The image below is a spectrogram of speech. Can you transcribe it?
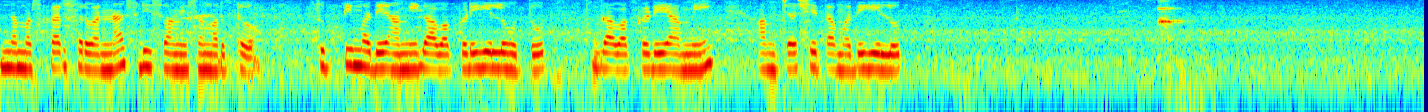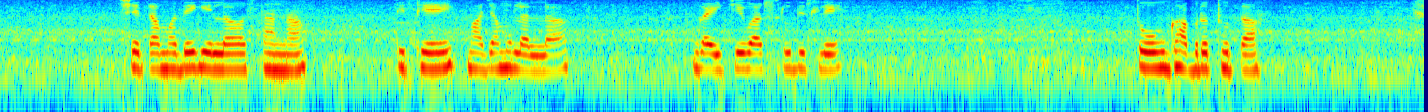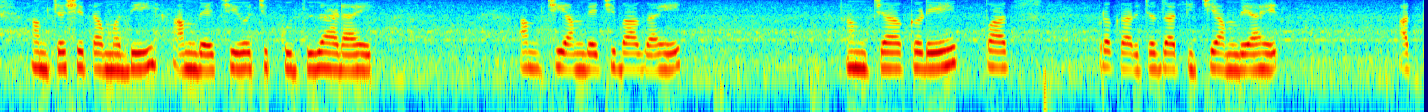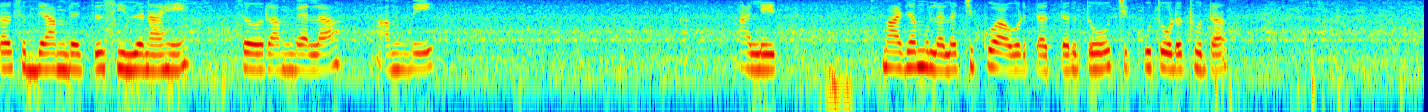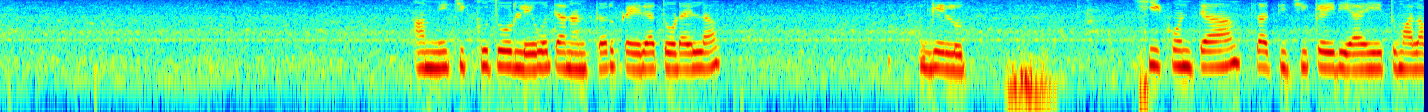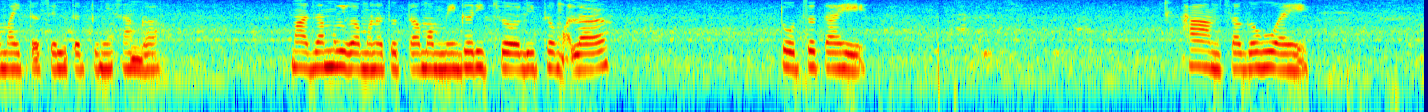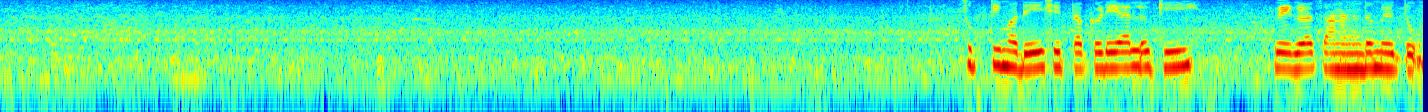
नमस्कार सर्वांना श्री स्वामी समर्थ. सुट्टीमध्ये आम्ही गावाकडे गेलो होतो. गावाकडे आम्ही आमच्या शेतामध्ये गेलो. शेतामध्ये गेलं असताना तिथे माझ्या मुलाला गाईचे वासरू दिसले. तो घाबरत होता. आमच्या शेतामध्ये आंब्याची व चिक्कूची झाड आहेत आमची आंब्याची बाग आहे. आमच्याकडे पाच प्रकारच्या जातीचे आंबे आहेत. आता सध्या आंब्याचं सीझन आहे. तर आंब्याला आंबे आलेत. माझ्या मुलाला चिक्कू आवडतात तर तो चिक्कू तोडत होता. आम्ही चिक्कू तोडले व त्यानंतर कैऱ्या तोडायला गेलो. ही कोणत्या जातीची कैरी आहे तुम्हाला माहीत असेल तर तुम्ही सांगा. माझा मुलगा म्हणत होता मम्मी घरी चल इथं मला टोचत आहे. हा आमचा गहू आहे. सुट्टीमध्ये शेताकडे आलं की वेगळाच आनंद मिळतो.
